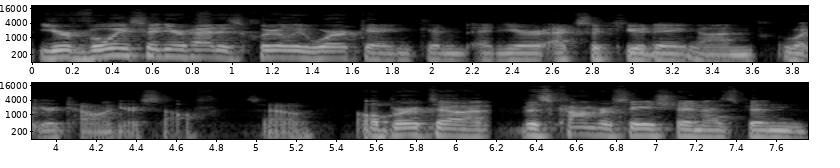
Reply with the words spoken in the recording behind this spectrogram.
your voice in your head is clearly working and, and you're executing on what you're telling yourself. So, Alberto, this conversation has been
